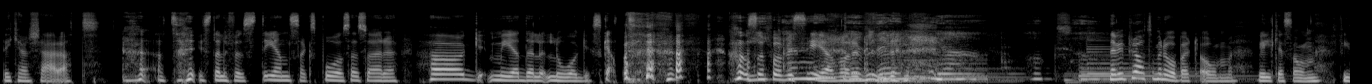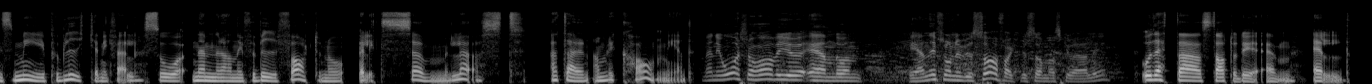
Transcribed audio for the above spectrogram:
Det kanske är att att istället för sten, sax, påse så är det hög, medel, låg skatt. och så får vi se vad det blir. När vi pratar med Robert om vilka som finns med i publiken ikväll så nämner han i förbifarten och väldigt sömlöst att det är en amerikan med. Men i år så har vi ju ändå en, en ifrån USA faktiskt om jag ska vara ärlig. Och detta startade en eld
